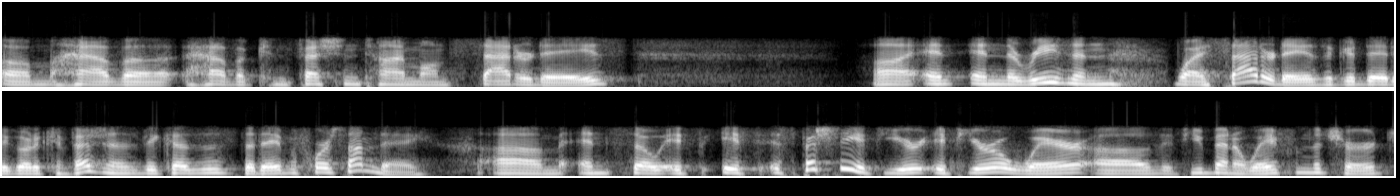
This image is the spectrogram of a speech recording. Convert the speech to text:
um, have a have a confession time on Saturdays. Uh, and and the reason why Saturday is a good day to go to confession is because it's the day before Sunday. Um, and so if if especially if you're if you're aware of if you've been away from the church,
